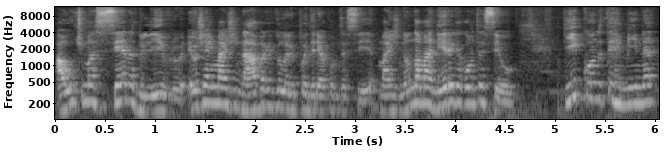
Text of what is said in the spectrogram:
a última cena do livro, eu já imaginava que aquilo ali poderia acontecer, mas não da maneira que aconteceu. E quando termina,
